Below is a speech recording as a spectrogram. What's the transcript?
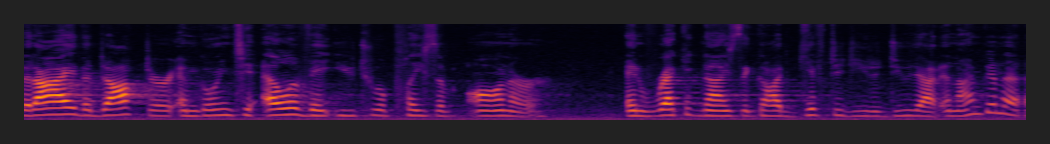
that I, the doctor, am going to elevate you to a place of honor and recognize that God gifted you to do that. And I'm going to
